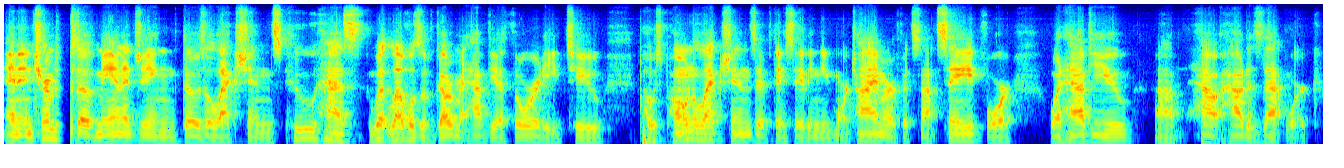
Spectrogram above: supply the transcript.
And in terms of managing those elections, who has what levels of government have the authority to postpone elections if they say they need more time or if it's not safe or what have you? Uh, how how does that work?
